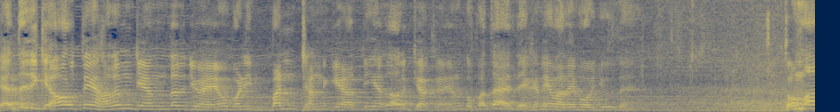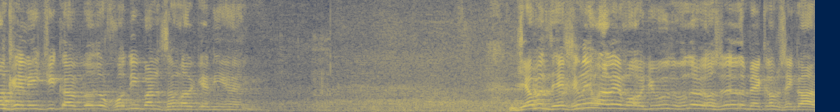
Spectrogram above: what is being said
کہتے جی کہ عورتیں حرم کے اندر جو ہیں وہ بڑی بن ٹھنڈ کے آتی ہیں، اور کیا کہیں ان کو پتہ ہے دیکھنے والے موجود ہیں۔ تم آنکھیں نیچی کر دو تو خود ہی بن سمر کے نہیں آئیں گی جب دیکھنے والے موجود ہوں تو اس نے تو میک اپ سنگار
